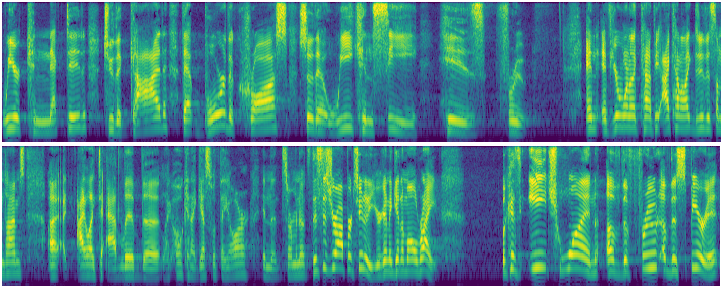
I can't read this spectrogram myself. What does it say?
We are connected to the God that bore the cross so that we can see his fruit. And if you're one of the kind of people, I kind of like to do this sometimes. Uh, I, I, like to ad lib the, like, oh, can I guess what they are in the sermon notes? This is your opportunity. You're going to get them all right. Because each one of the fruit of the Spirit,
